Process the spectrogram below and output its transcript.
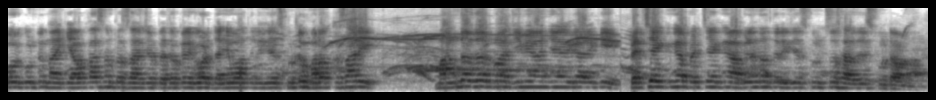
కోరుకుంటూ నాకు ఈ అవకాశం ప్రసాదించిన ప్రతి ఒక్కరికి కూడా ధన్యవాదాలు తెలియజేసుకుంటూ మరొకసారి మా అందరి తరఫున జీవి ఆంజనేయ గారికి ప్రత్యేకంగా ప్రత్యేకంగా అభినందనలు తెలియజేసుకుంటూ సెలవు తీసుకుంటా ఉన్నాను.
